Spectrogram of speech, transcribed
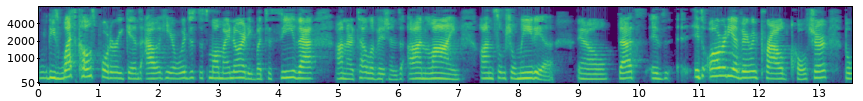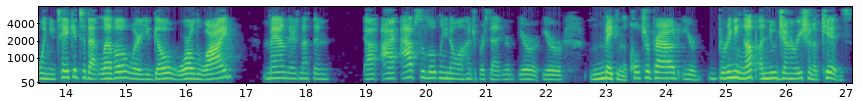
these West Coast Puerto Ricans out here, we're just a small minority, but to see that on our televisions, online, on social media, you know, that's, is, it's already a very proud culture, but when you take it to that level where you go worldwide, man, there's nothing, uh, I absolutely know 100%. You're, you're, you're making the culture proud. You're bringing up a new generation of kids.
